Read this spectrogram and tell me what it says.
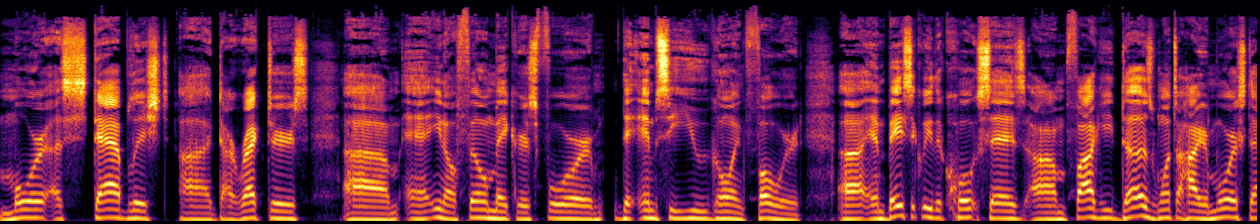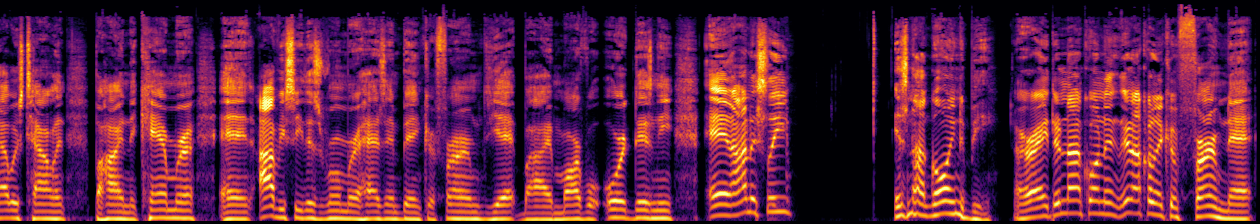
more established uh, directors um, and you know filmmakers for the MCU going forward. Uh, and basically, the quote says um, Feige does want to hire more established talent behind the camera, and obviously, this rumor hasn't been confirmed yet by Marvel or Disney. And honestly, it's not going to be. All right. They're not going to, they're not going to confirm that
